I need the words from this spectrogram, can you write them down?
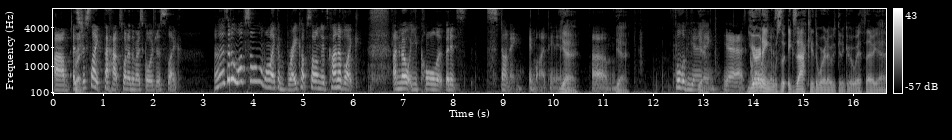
Um, it's Right. just like perhaps one of the most gorgeous like. Uh, is it a love song or more like a breakup song? It's kind of like I don't know what you'd call it, but it's stunning in my opinion. Yeah. Um, Yeah. full of yearning. Yeah, it's Yearning was exactly the word I was going to go with there. Yeah,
